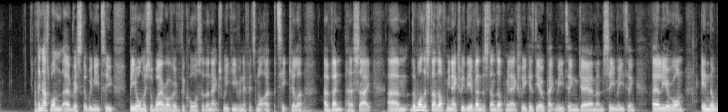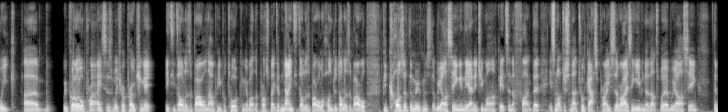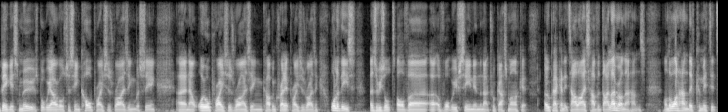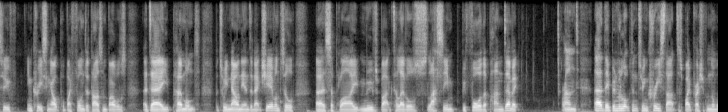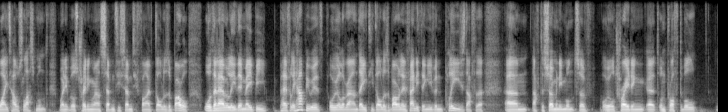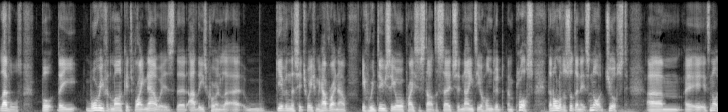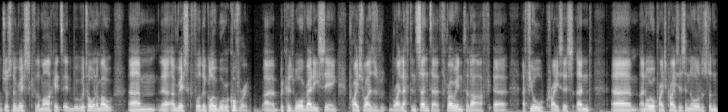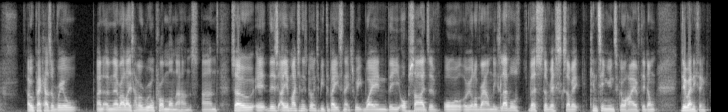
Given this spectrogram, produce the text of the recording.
I think that's one uh, risk that we need to be almost aware of over the course of the next week, even if it's not a particular event per se. Um, the one that stands out for me next week, the event that stands out for me next week, is the OPEC meeting, JMMC meeting earlier on in the week. Uh, we've got oil prices which are approaching $80 a barrel now people talking about the prospect of $90 a barrel $100 a barrel because of the movements that we are seeing in the energy markets and the fact that it's not just natural gas prices are rising even though that's where we are seeing the biggest moves but we are also seeing coal prices rising. We're seeing uh, now oil prices rising carbon credit prices rising. All of these as a result of uh, of what we've seen in the natural gas market. OPEC and its allies have a dilemma on their hands. On the one hand they've committed to increasing output by 400,000 barrels a day per month between now and the end of next year until uh, supply moves back to levels last seen before the pandemic. And uh, they've been reluctant to increase that despite pressure from the White House last month when it was trading around 70 $75 a barrel. Ordinarily, they may be perfectly happy with oil around eighty dollars a barrel, and if anything, even pleased after um, after so many months of oil trading at unprofitable levels. But the worry for the markets right now is that at these current, uh, given the situation we have right now, if we do see oil prices start to surge to 90, 100 and plus, then all of a sudden it's not just um, it's not just a risk for the markets. It, we're talking about um, a risk for the global recovery uh, because we're already seeing price rises right, left, and centre. Throw into that uh, a fuel crisis and um, an oil price crisis, and all of a sudden OPEC has a real and, and their allies have a real problem on their hands. And so it, there's, I imagine there's going to be debates next week weighing the upsides of oil, oil around these levels versus the risks of it continuing to go higher if they don't do anything.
